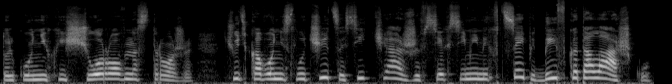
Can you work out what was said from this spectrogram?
Только у них еще ровно строже. Чуть кого не случится, сейчас же всех семейных в цепи, да и в каталажку.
